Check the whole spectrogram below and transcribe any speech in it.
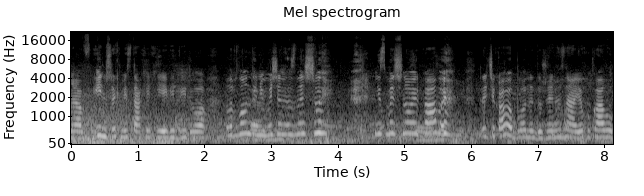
в інших містах, які я відвідувала. Але в Лондоні ми ще не знайшли ні смачної кави. До речі, кава була не дуже. Я не знаю, яку каву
